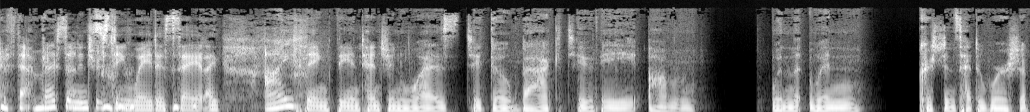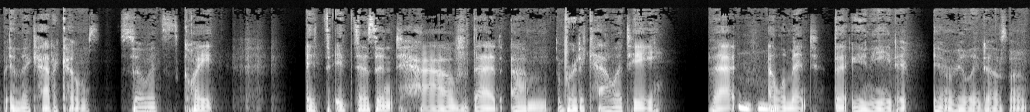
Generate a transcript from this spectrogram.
If that makes That's sense. an interesting way to say it. I, I think the intention was to go back to the um, when the, when Christians had to worship in the catacombs. So it's quite it it doesn't have that um, verticality, that Mhm. element that you need. It it really doesn't.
